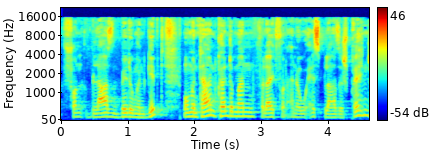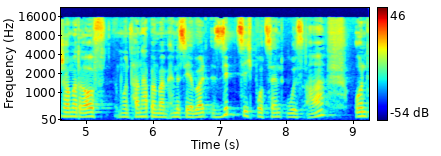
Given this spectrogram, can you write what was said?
schon Blasenbildungen gibt. Momentan könnte man vielleicht von einer US-Blase sprechen. Schauen wir drauf. Momentan hat man beim MSCI World 70 Prozent USA und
